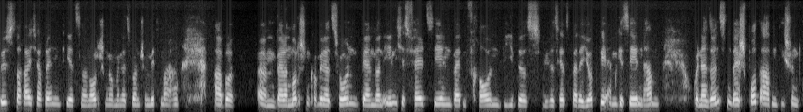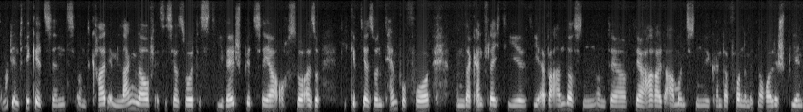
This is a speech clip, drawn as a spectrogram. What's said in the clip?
Österreicherinnen, die jetzt in der nordischen Kombination schon mitmachen, aber ähm, bei der nordischen Kombination werden wir ein ähnliches Feld sehen bei den Frauen, wie wir es wie jetzt bei der JWM gesehen haben. Und ansonsten bei Sportarten, die schon gut entwickelt sind und gerade im Langlauf ist es ja so, dass die Weltspitze ja auch so, also die gibt ja so ein Tempo vor. Und da kann vielleicht die, die Ebba Andersen und der, der Harald Amundsen, die können da vorne mit einer Rolle spielen.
